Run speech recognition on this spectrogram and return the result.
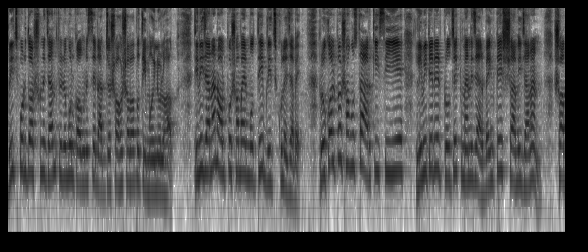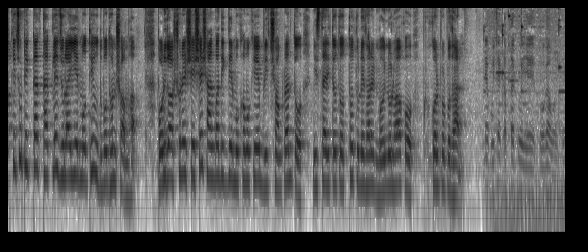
ব্রিজ পরিদর্শনে যান তৃণমূল কংগ্রেসের রাজ্য সহসভাপতি মইনুল হক। তিনি জানান, অল্প সময়ের মধ্যেই ব্রিজ খুলে যাবে। প্রকল্প সংস্থা আর সিএ লিমিটেডের প্রজেক্ট ম্যানেজার ভেঙ্কটেশ স্বামী জানান, সবকিছু ঠিকঠাক থাকলে জুলাইয়ের মধ্যে উদ্বোধন সম্ভব পরিদর্শনের শেষে সাংবাদিকদের মুখোমুখি হয়ে ব্রিজ সংক্রান্ত বিস্তারিত তথ্য তুলে ধরেন মইনুল হক ও প্রকল্প প্রধান ने पूछा कब तक ये होगा बोल के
